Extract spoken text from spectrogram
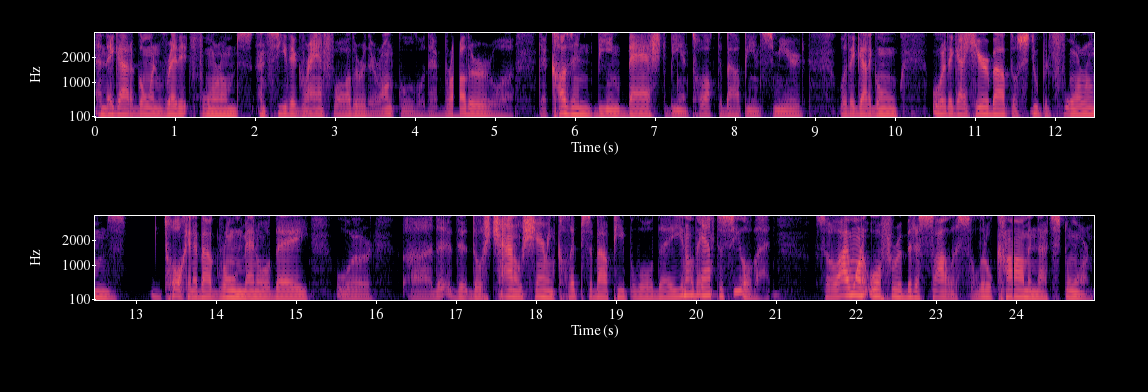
and they got to go in Reddit forums and see their grandfather or their uncle or their brother or their cousin being bashed, being talked about, being smeared, or they got to go or they got to hear about those stupid forums talking about grown men all day or uh, the, the, those channels sharing clips about people all day. You know, they have to see all that. So I want to offer a bit of solace, a little calm in that storm,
